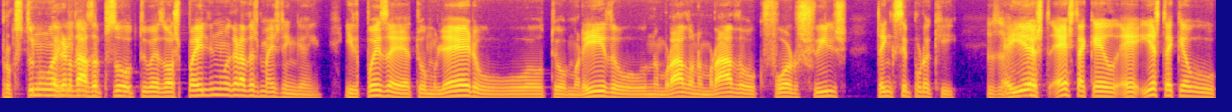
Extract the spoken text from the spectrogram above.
Porque se tu não Sim, agradares a pessoa que tu vês ao espelho, não agradas mais ninguém. E depois é a tua mulher, o, o teu marido, o namorado ou namorada, ou o que for, os filhos, tem que ser por aqui. É este, esta é que é, o- é, este é que é o.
